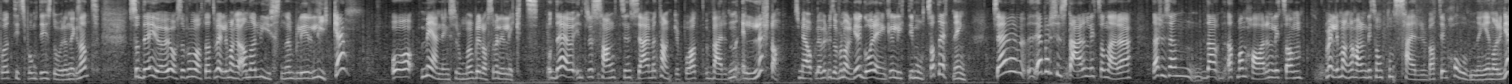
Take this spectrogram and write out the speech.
på et tidspunkt i historien. ikke sant? Så det gjør jo også på en måte at veldig mange av analysene blir like. Og meningsrommet blir også veldig likt. Og det er jo interessant, syns jeg, med tanke på at verden ellers, da, som jeg opplever utenfor Norge, går egentlig litt i motsatt retning. Så jeg, jeg bare syns det er en litt sånn derre Der syns jeg en- det er- at man har en litt sånn Veldig mange har en litt sånn konservativ holdning i Norge.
